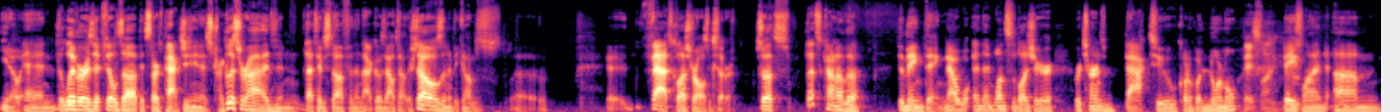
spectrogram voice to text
you know, and the liver as it fills up, it starts packaging it as triglycerides and that type of stuff, and then that goes out to other cells and it becomes uh, fats, cholesterols, etc. So that's that's kind of the the main thing. Now, and then once the blood sugar returns back to quote unquote normal, Baseline. baseline. Um,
